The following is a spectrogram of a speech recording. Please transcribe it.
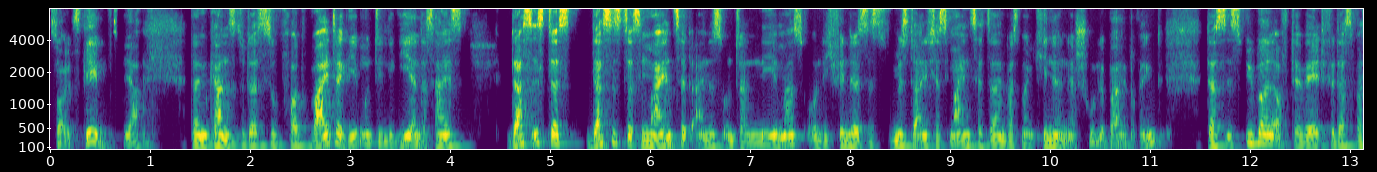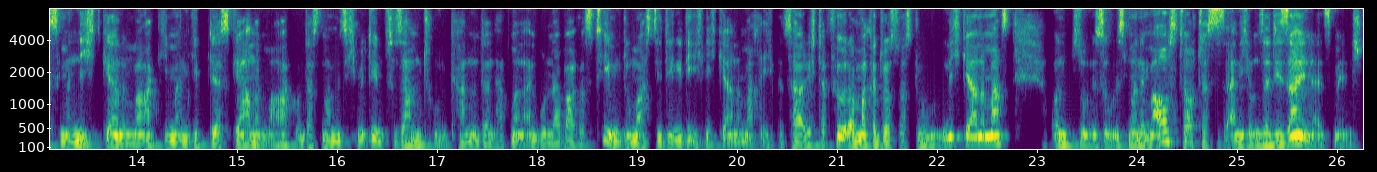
soll es geben, ja, dann kannst du das sofort weitergeben und delegieren. Das heißt, das ist das, das ist das Mindset eines Unternehmers und ich finde, das ist, müsste eigentlich das Mindset sein, was man Kindern in der Schule beibringt. Dass es überall auf der Welt für das, was man nicht gerne mag, jemanden gibt, der es gerne mag und dass man sich mit dem zusammentun kann und dann hat man ein wunderbares Team. Du machst die Dinge, die ich nicht gerne mache, ich bezahle dich dafür oder mache etwas, was du nicht gerne machst und so, so ist man im Austausch. Das ist eigentlich unser Design als Mensch.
